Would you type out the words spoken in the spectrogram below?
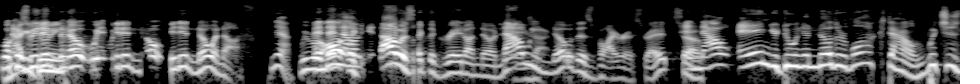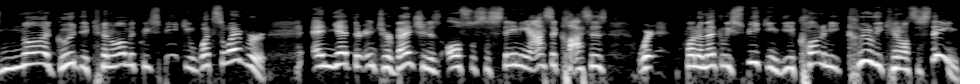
Well, because we didn't know we, we didn't know we didn't know enough. Yeah. We were And then all now- like that was like the great unknown. Now we know this virus, right? So And now, and you're doing another lockdown, which is not good economically speaking whatsoever. And yet, their intervention is also sustaining asset classes where, fundamentally speaking, the economy clearly cannot sustain.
